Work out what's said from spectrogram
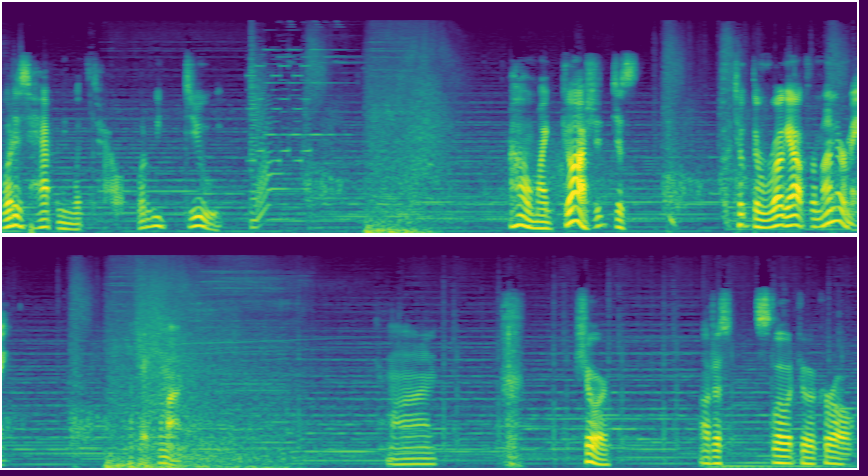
What is happening with the tower? What do we do? Oh my gosh, it just took the rug out from under me. Okay, come on. Come on. sure. I'll just slow it to a crawl.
